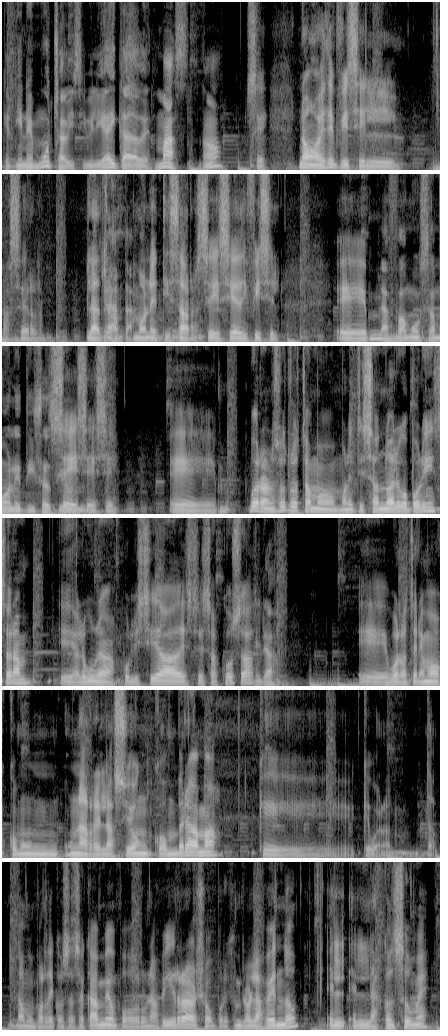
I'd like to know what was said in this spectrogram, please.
que tiene mucha visibilidad y cada vez más, ¿no? Sí. No, es difícil hacer plata, Plata. monetizar. Sí, sí, es difícil. Eh, La famosa monetización. Sí, sí, sí. Eh, bueno, nosotros estamos monetizando algo por Instagram, eh, algunas publicidades, esas cosas. Mirá, bueno, tenemos como un- una relación con Brahma, que, que, bueno, da- damos un par de cosas a cambio por unas birras. Yo, por ejemplo, las vendo, él, él las consume.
